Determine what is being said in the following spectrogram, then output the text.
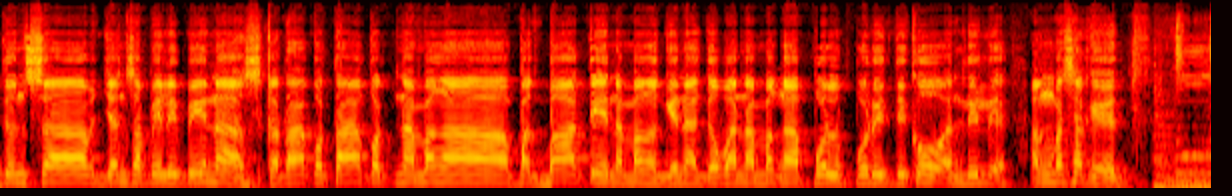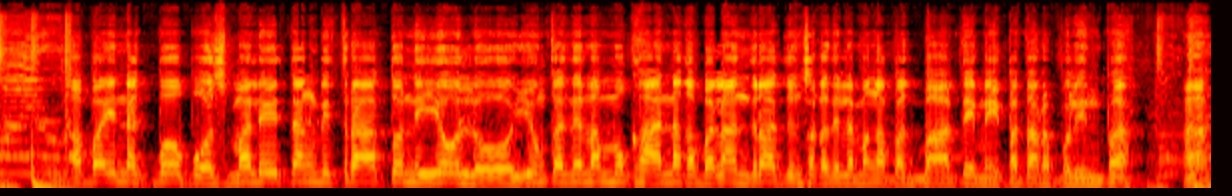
dun sa diyan sa Pilipinas, katakot-takot na mga pagbati na mga ginagawa ng mga pol politiko ang, ang masakit. Abay nagpo-post maliit ang litrato ni Yolo, yung kanilang mukha nakabalandra dun sa kanilang mga pagbati, may patarapulin pa. Ha?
